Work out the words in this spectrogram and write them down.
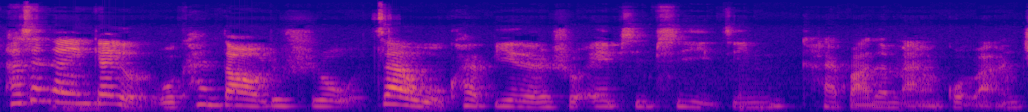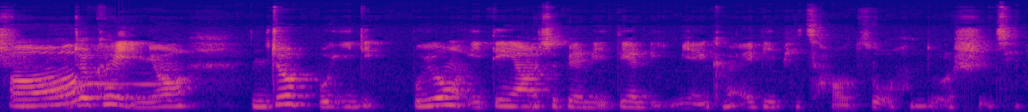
它现在应该有，我看到就是在我快毕业的时候，APP 已经开发的蛮过完成了，哦就可以你用，你就不一定不用一定要去便利店里面，可能 APP 操作很多事情。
